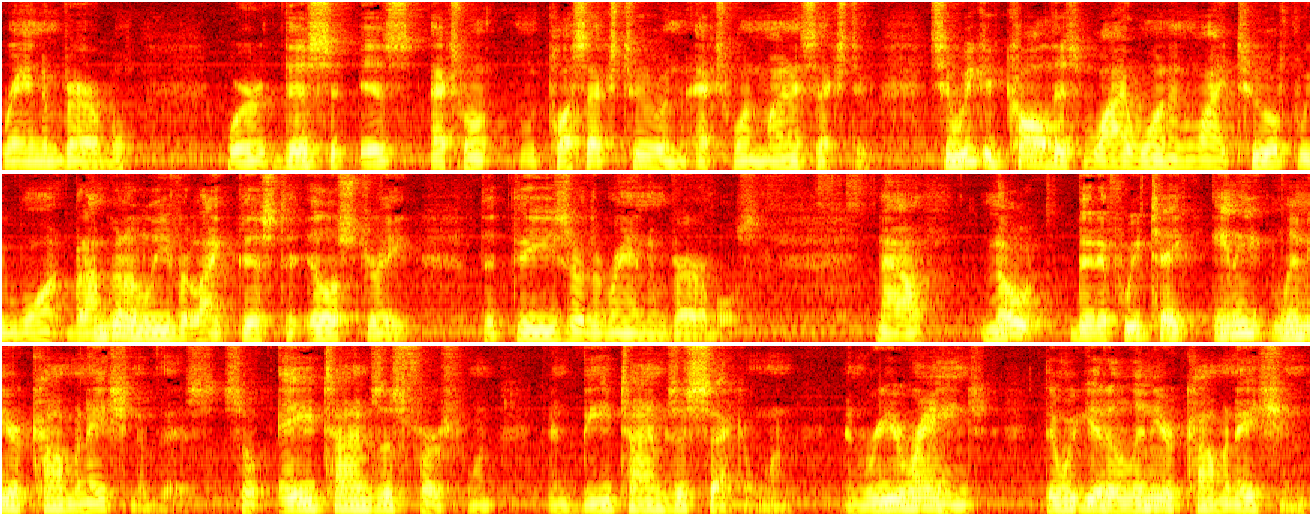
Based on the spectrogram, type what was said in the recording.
random variable, where this is x1 plus x2 and x1 minus x2. See, we could call this y1 and y2 if we want, but I'm going to leave it like this to illustrate that these are the random variables. Now, note that if we take any linear combination of this, so a times this first one and b times this second one, and rearrange, then we get a linear combination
